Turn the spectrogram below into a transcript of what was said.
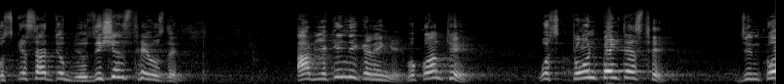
उसके साथ जो म्यूजिशियंस थे उस दिन, आप यकीन नहीं करेंगे, वो कौन थे? वो स्टोन पेंटर्स थे, जिनको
